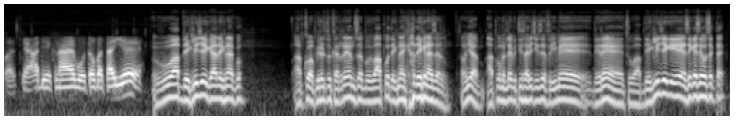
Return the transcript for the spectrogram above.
पर क्या देखना है वो तो बताइए। वो आप देख लीजिए क्या देखना है आपको? आपको अपग्रेड तो कर रहे हैं हम सब आपको देखना है क्या देखना है सर? समझिए आप? आपको मतलब इतनी सारी चीज़ें फ्री में दे रहे हैं तो आप देख लीजिए कि ये ऐसे कैसे हो सकता है।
